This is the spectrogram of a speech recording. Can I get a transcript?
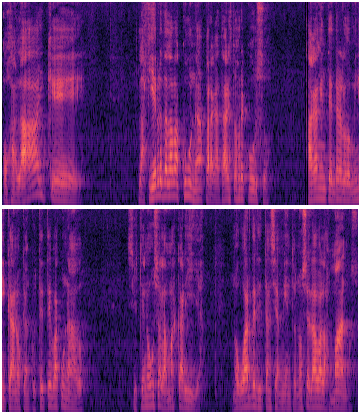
Ojalá y que la fiebre de la vacuna para gastar estos recursos hagan entender a los dominicanos que aunque usted esté vacunado, si usted no usa la mascarilla, no guarda el distanciamiento, no se lava las manos,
